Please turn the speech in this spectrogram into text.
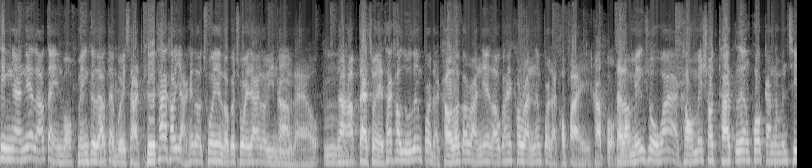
ทีมงานเนี่ยแล้วแต่ involvement คือแล้วแต่โอเคบริษัท คือถ้าเขาอยากให้เราช่วยเนี่ยเราก็ช่วยได้เรายินดีครับอยู่แล้วอืมนะครับแต่ส่วนใหญ่ถ้าเขารู้เรื่อง product เขาแล้วก็ run เนี่ยเราก็ให้เขา run เรื่อง product เขาไป ครับผมแต่เรา make sure ว่าเขาไม่ shortcut เรื่องพวกการทำบัญชี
